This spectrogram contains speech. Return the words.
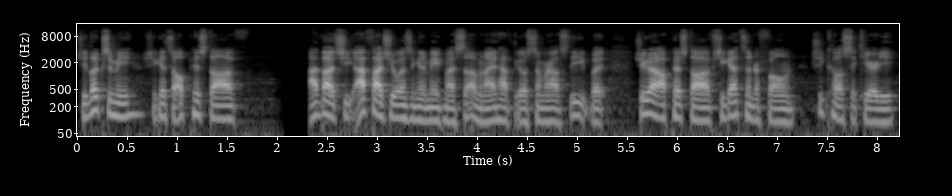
she looks at me. She gets all pissed off. I thought she I thought she wasn't gonna make my sub and I'd have to go somewhere else to eat, but she got all pissed off. She gets on her phone. She calls security.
